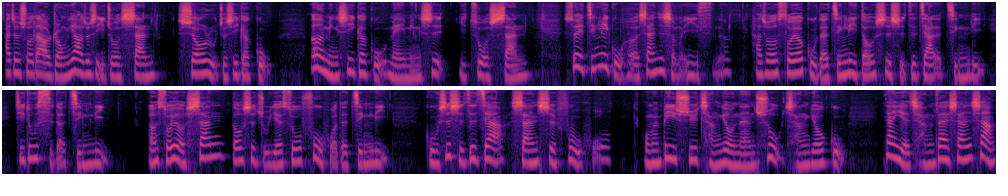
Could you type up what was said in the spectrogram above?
他就说到荣耀就是一座山，羞辱就是一个谷，恶名是一个谷，美名是一座山。所以经历谷和山是什么意思呢？他说，所有谷的经历都是十字架的经历，基督死的经历，而所有山都是主耶稣复活的经历。谷是十字架，山是复活。我们必须常有难处，常有谷，但也常在山上，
